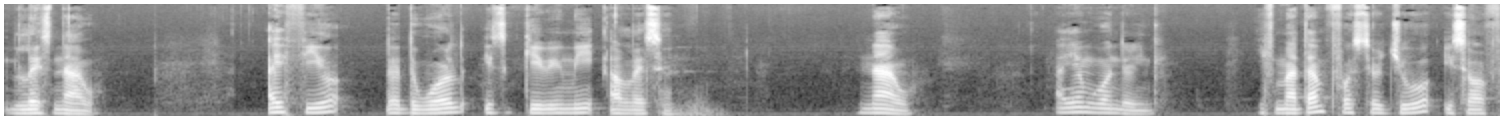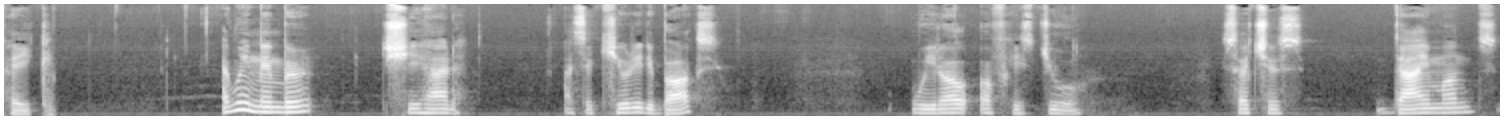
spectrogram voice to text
less now. I feel that the world is giving me a lesson. Now, I am wondering if Madame Forestier jewel is all fake. I remember she had a security box with all of his jewel, such as diamonds,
